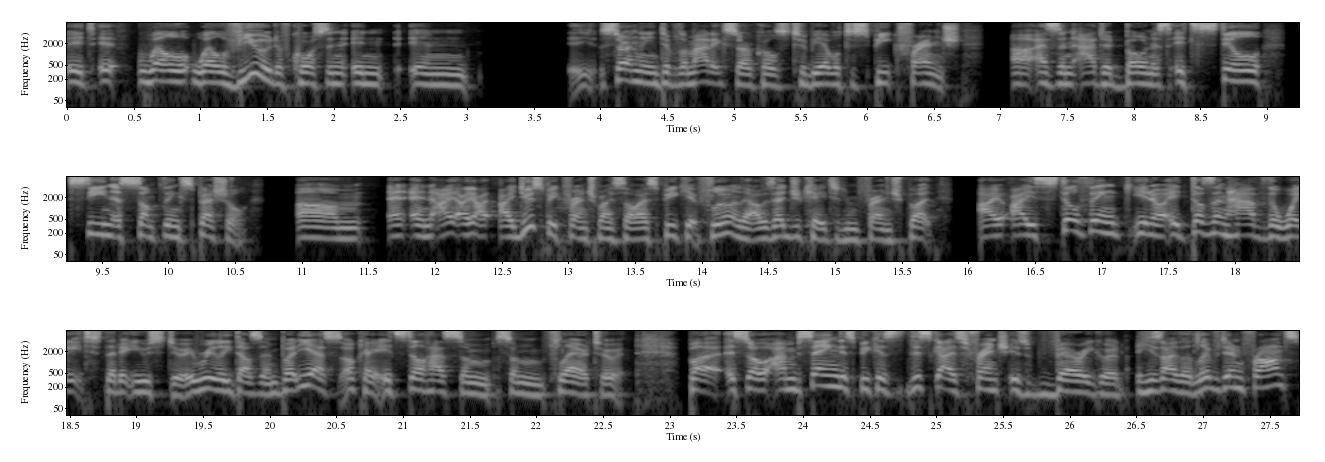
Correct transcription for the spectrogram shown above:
it, it well well viewed, of course, in in in certainly in diplomatic circles to be able to speak French uh, as an added bonus. It's still seen as something special. Um, and and I, I I do speak French myself. I speak it fluently. I was educated in French, but I, I still think you know it doesn't have the weight that it used to. It really doesn't. But yes, okay, it still has some some flair to it. But so I'm saying this because this guy's French is very good. He's either lived in France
